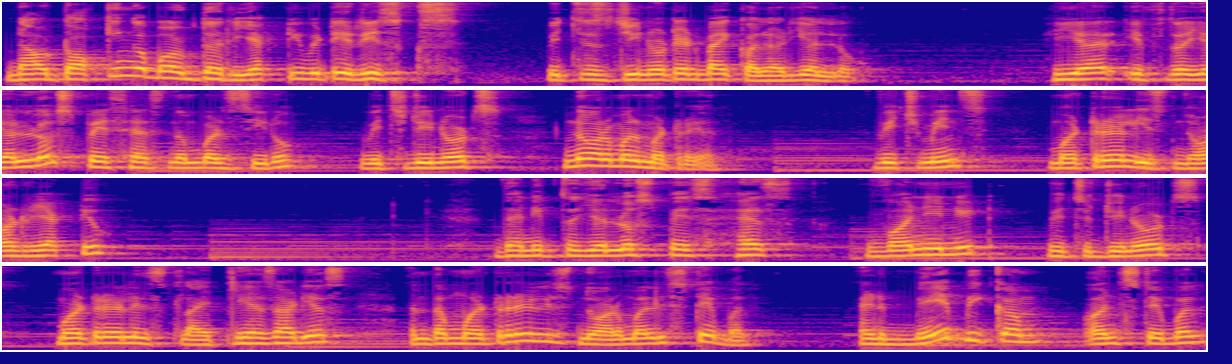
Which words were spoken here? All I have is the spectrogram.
Now talking about the reactivity risks which is denoted by color yellow. Here if the yellow space has number 0 which denotes normal material which means material is non-reactive. Then if the yellow space has 1 in it which denotes material is slightly hazardous and the material is normally stable and may become unstable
